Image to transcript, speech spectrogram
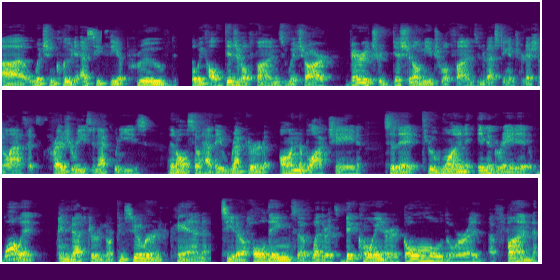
uh, which include SEC approved, what we call digital funds, which are very traditional mutual funds investing in traditional assets, treasuries, and equities that also have a record on the blockchain so that through one integrated wallet, investors or consumers can see their holdings of whether it's Bitcoin or gold or a, a fund uh,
